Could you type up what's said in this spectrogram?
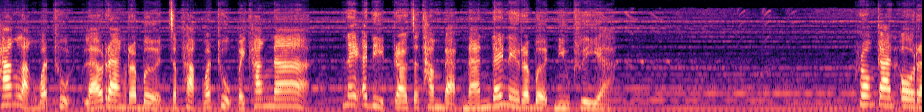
ข้างหลังวัตถุ แล้วแรงระเบิดจะผลักวัตถุไปข้างหน้า ในอดีตเราจะทำแบบนั้นได้ในระเบิดนิวเคลียร์ โครงการโอไร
